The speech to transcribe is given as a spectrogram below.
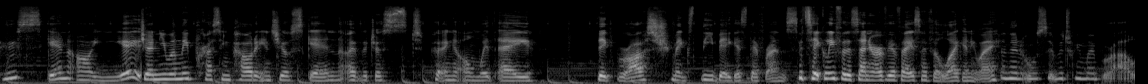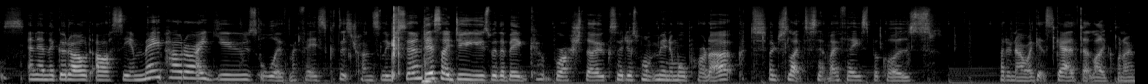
whose skin are you? Genuinely pressing powder into your skin over just putting it on with a big brush makes the biggest difference, particularly for the center of your face, I feel like anyway. And then also between my brows. And then the good old RCMA powder I use all over my face because it's translucent. This I do use with a big brush though because I just want minimal product. I just like to set my face because I don't know, I get scared that like when I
